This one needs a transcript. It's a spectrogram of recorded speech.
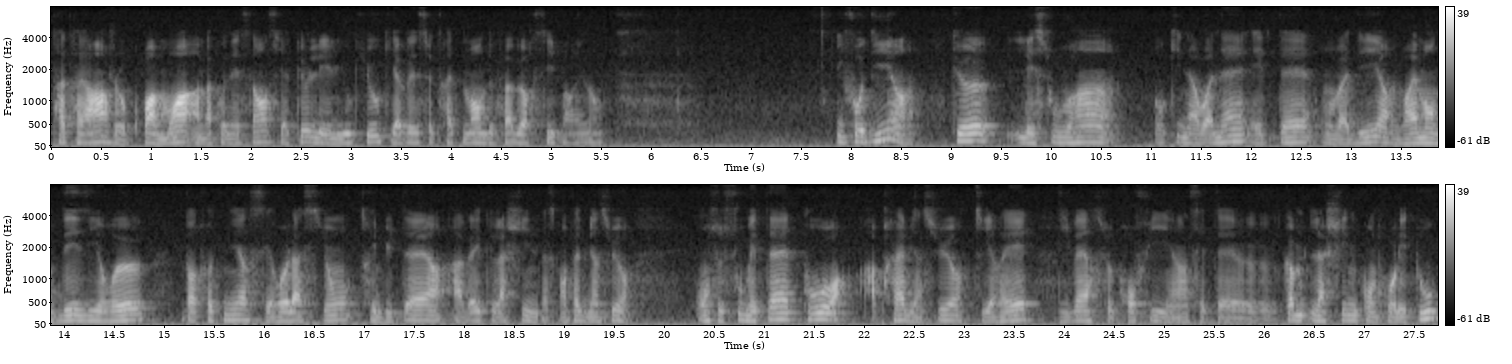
très très rare, je crois moi à ma connaissance, il n'y a que les Ryukyu qui avaient ce traitement de Faber-C par exemple. Il faut dire que les souverains okinawanais étaient, on va dire, vraiment désireux d'entretenir ces relations tributaires avec la Chine. Parce qu'en fait, bien sûr, on se soumettait pour, après bien sûr, tirer divers profits. Hein. C'était euh, comme la Chine contrôlait tout,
